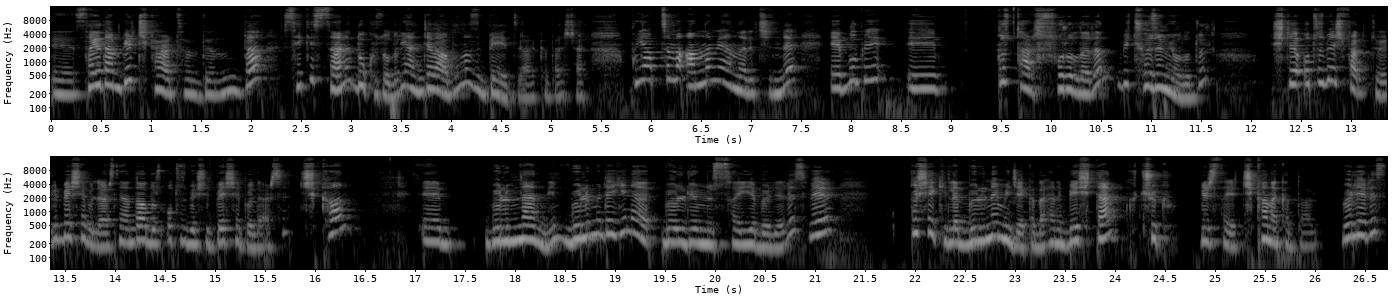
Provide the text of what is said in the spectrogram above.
e, sayıdan 1 çıkartıldığında 8 tane 9 olur. Yani cevabımız B'dir arkadaşlar. Bu yaptığımı anlamayanlar için de e, bu bir e, bu tarz soruların bir çözüm yoludur. İşte 35 faktöriyeli 5'e bölersin. Yani daha doğrusu 35'i 5'e bölersin. Çıkan e, bölümden diyeyim. Bölümü de yine böldüğümüz sayıya böleriz ve bu şekilde bölünemeyecek kadar hani 5'ten küçük bir sayı çıkana kadar böleriz.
